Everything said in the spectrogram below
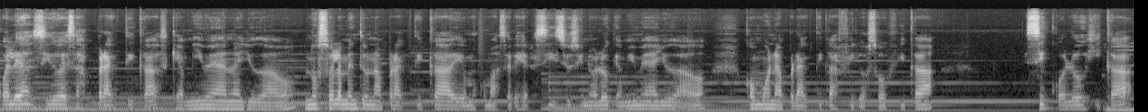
cuáles han sido esas prácticas que a mí me han ayudado, no solamente una práctica, digamos, como hacer ejercicio, sino lo que a mí me ha ayudado como una práctica filosófica, psicológica,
